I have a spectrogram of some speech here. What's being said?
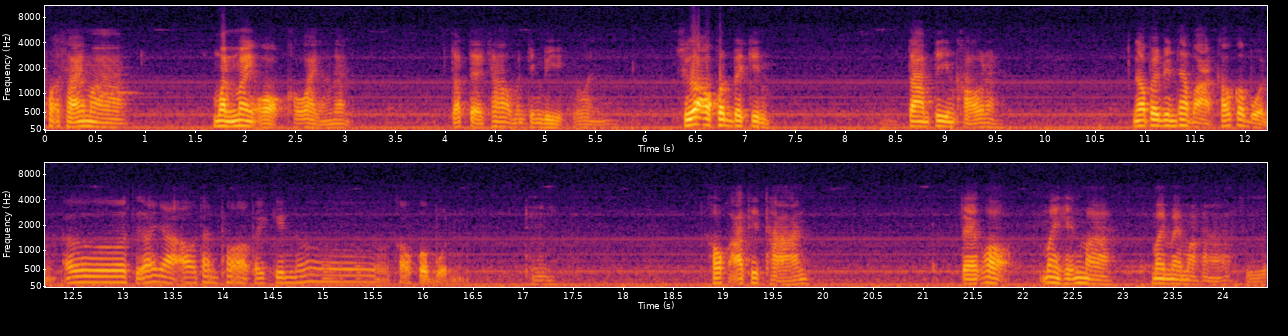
เพราะสายมามันไม่ออกเขาไว่าอย่างนั้นตัดแต่เช้ามันจึงดีเขาว่าอย่างนั้นเสือเอาคนไปกิน ตามตีนเขานะ่ะ เราไปบินทบาทเขาก็บ่น เออ เสืออย่าเอาท่านพ่อไปกินเนอะเขาก็บ่นทีนี้เขาก็อธิษฐาน แต่ก็ไม่เห็นมา ไม่ไม่มาหาเสือ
